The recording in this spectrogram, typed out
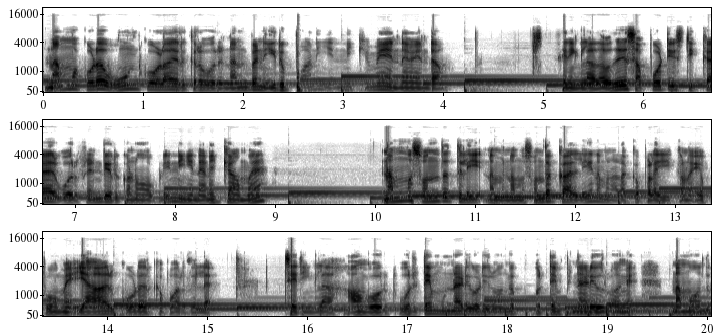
நம்ம கூட ஊன்கோலாக இருக்கிற ஒரு நண்பன் இருப்பான்னு என்றைக்குமே என்ன வேண்டாம். சரிங்களா? அதாவது சப்போர்ட்டிவ் ஸ்டிக்காக ஒரு ஃப்ரெண்டு இருக்கணும் அப்படின்னு நீங்கள் நினைக்காம நம்ம சொந்தத்திலே நம்ம நம்ம சொந்த நம்ம நடக்க பழகிக்கணும். எப்போவுமே யார் கூட இருக்க போகிறதில்ல சரிங்களா? அவங்க ஒரு ஒரு டைம் முன்னாடி ஓடிடுவாங்க ஒரு டைம் பின்னாடி வருவாங்க. நம்ம வந்து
